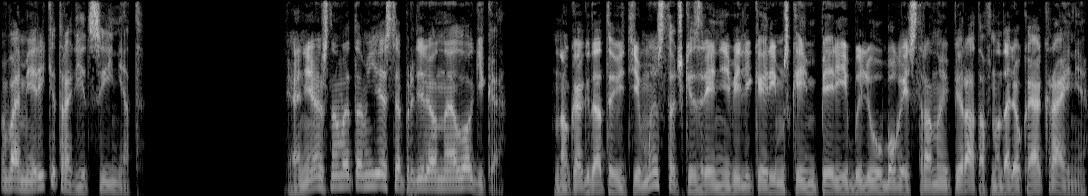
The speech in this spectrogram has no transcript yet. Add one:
В Америке традиций нет. Конечно, в этом есть определенная логика. Но когда-то ведь и мы, с точки зрения Великой Римской империи, были убогой страной пиратов на далекой окраине.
